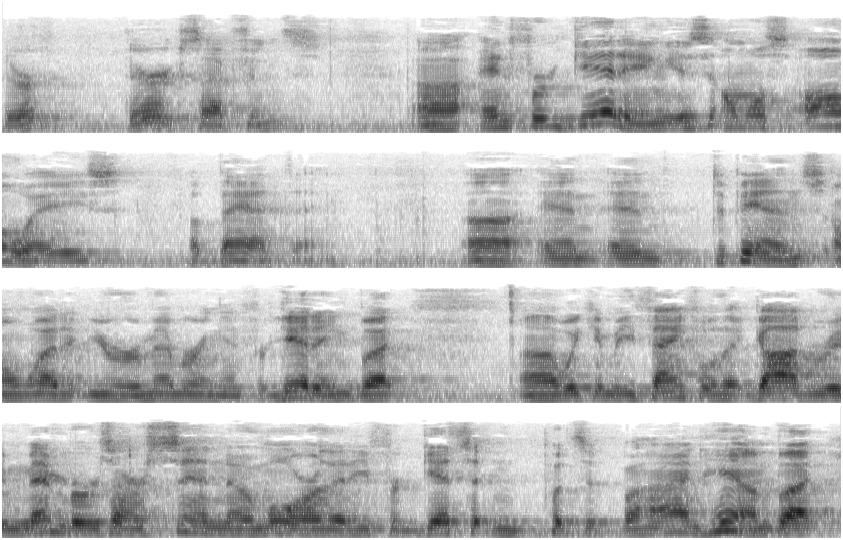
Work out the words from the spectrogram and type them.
There, there are exceptions. Uh, and forgetting is almost always a bad thing. Uh, and, and depends on what you're remembering and forgetting, but uh, we can be thankful that God remembers our sin no more, that He forgets it and puts it behind Him. But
